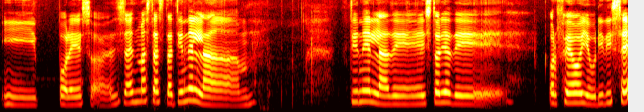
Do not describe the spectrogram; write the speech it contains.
y por eso. Es, más, hasta tiene la tiene la de historia de Orfeo y Eurídice.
